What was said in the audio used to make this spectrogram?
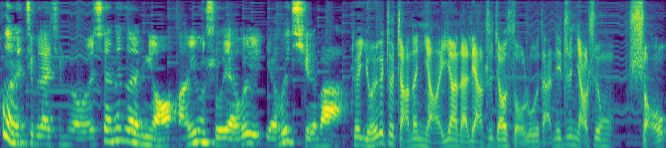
可能记不太清楚了。我记得那个鸟好像用手也会也会踢的吧？对，有一个就长得鸟一样的，两只脚走路的，那只鸟是用手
